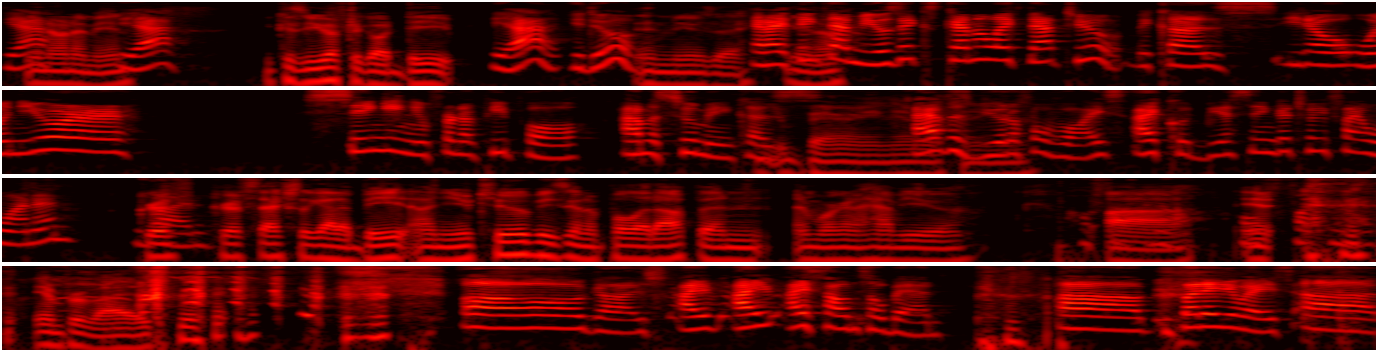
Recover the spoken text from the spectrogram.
Yeah, You know what I mean? Yeah, Because you have to go deep yeah, you do. in music. And I think know? that music's kind of like that too, because you know when you're singing in front of people, I'm assuming you're because I have this everything, yeah. beautiful voice, I could be a singer too if I wanted. Griff Griff's actually got a beat on YouTube. He's gonna pull it up and and we're gonna have you oh fuck uh, no, oh fuck no. improvise. oh gosh, I, I I sound so bad. uh, but anyways, uh,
